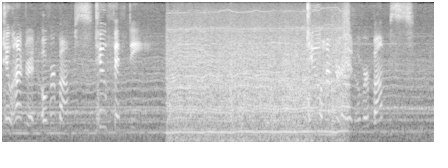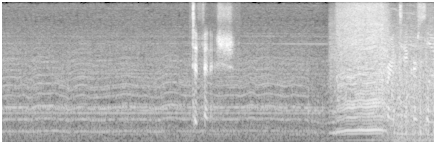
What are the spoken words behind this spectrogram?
200 over bumps, 250. 200 over bumps to finish. Right take her slow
